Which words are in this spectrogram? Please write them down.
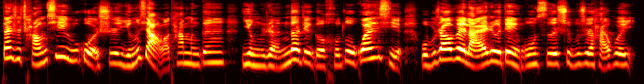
但是长期如果是影响了他们跟影人的这个合作关系，我不知道未来这个电影公司是不是还会。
